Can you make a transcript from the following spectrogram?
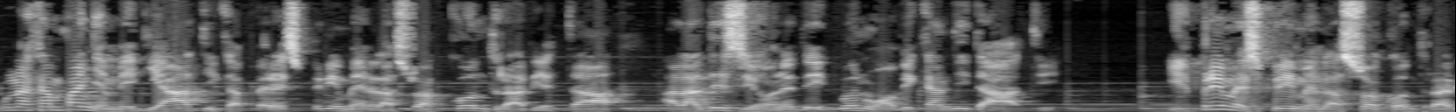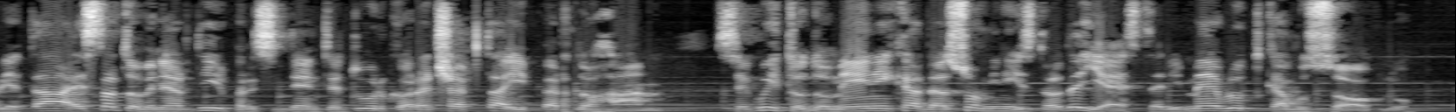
una campagna mediatica per esprimere la sua contrarietà all'adesione dei due nuovi candidati. Il primo a esprimere la sua contrarietà è stato venerdì il presidente turco Recep Tayyip Erdogan, seguito domenica dal suo ministro degli esteri Mevlut Cavusoglu.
